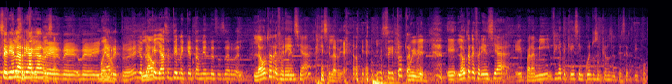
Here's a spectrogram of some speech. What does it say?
sería el Arriaga de, de, de Bueno, Iñárritu, ¿eh? Yo creo que ya se tiene que también deshacer de él. la otra referencia es el arriaga. Sí, total. Muy bien. Eh, la otra referencia, eh, para mí, fíjate que es encuentros cercanos del tercer tipo.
